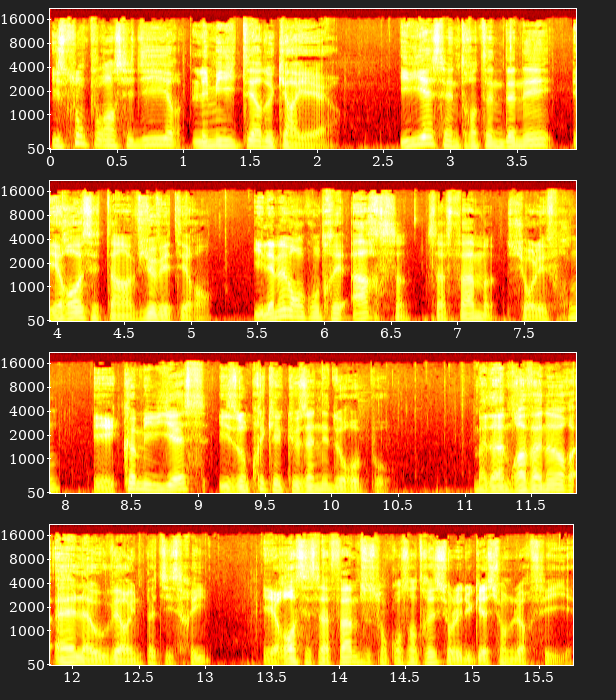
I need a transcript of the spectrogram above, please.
Ils sont pour ainsi dire les militaires de carrière. Ilyes a une trentaine d'années et Ross est un vieux vétéran. Il a même rencontré Ars, sa femme, sur les fronts, et comme Ilyes, ils ont pris quelques années de repos. Madame Ravanor, elle, a ouvert une pâtisserie, et Ross et sa femme se sont concentrés sur l'éducation de leur fille.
